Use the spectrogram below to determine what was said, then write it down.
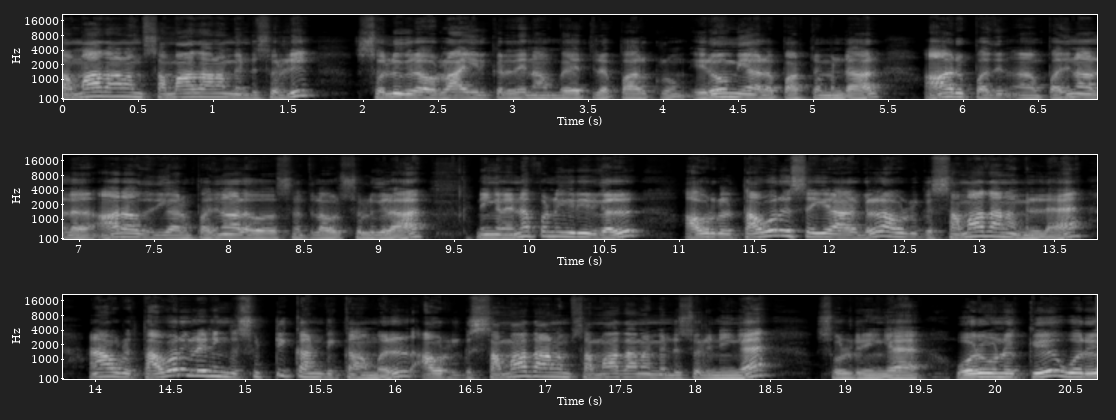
சமாதானம் சமாதானம் என்று சொல்லி சொல்லுகிறவர்களாக இருக்கிறதை நாம் வேதத்தில் பார்க்கிறோம். எரோமியாவில் பார்த்தோம் என்றால் ஆறு பதி பதினாலில் ஆறாவது அதிகாரம் பதினாலு வருஷத்தில் அவர் சொல்லுகிறார் நீங்கள் என்ன பண்ணுகிறீர்கள்? அவர்கள் தவறு செய்கிறார்கள் அவர்களுக்கு சமாதானம் இல்லை ஆனால் அவர்கள் தவறுகளை நீங்கள் சுட்டி காண்பிக்காமல் அவர்களுக்கு சமாதானம் சமாதானம் என்று சொல்லி நீங்கள் சொல்கிறீங்க ஒருவனுக்கு ஒரு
